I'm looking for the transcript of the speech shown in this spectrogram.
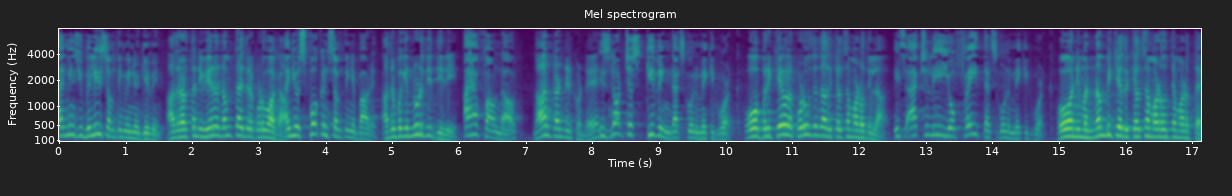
That means you believe something when you're giving. ಅದರ ಅರ್ಥ ನೀವೇನೋ ನಂಬ್ತಾ ಇದ್ರೆ ಕೊಡುವಾಗ And you've spoken something about it. ಅದ್ರ ಬಗ್ಗೆ ನುಡಿದಿದ್ದೀರಿ I have found out ನಾನ್ ಕಂಡಿಡ್ಕೊಂಡೆ it's not just giving that's going to make it work. ಓ ಬರೀ ಕೇವಲ ಕೊಡುವುದರಿಂದ ಅದು ಕೆಲಸ ಮಾಡೋದಿಲ್ಲ It's actually your faith that's going to make it work. ಓ ನಿಮ್ಮ ನಂಬಿಕೆ ಅದು ಕೆಲಸ ಮಾಡುವಂತೆ ಮಾಡುತ್ತೆ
